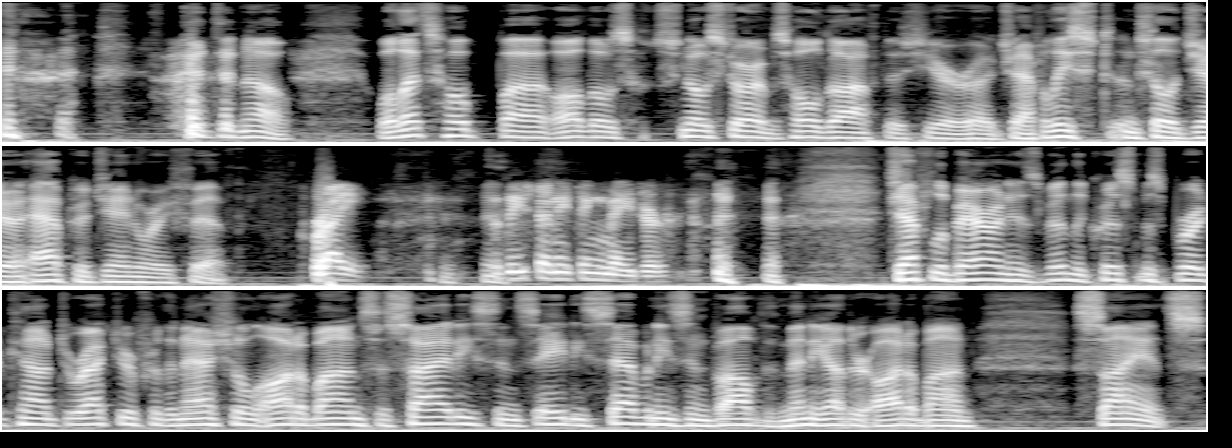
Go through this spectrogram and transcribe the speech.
Good to know. Well, let's hope uh, all those snowstorms hold off this year, uh, Jeff, at least until ja- after January 5th. Right. at least anything major. Jeff LeBaron has been the Christmas Bird Count Director for the National Audubon Society since 87. He's involved with many other Audubon science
